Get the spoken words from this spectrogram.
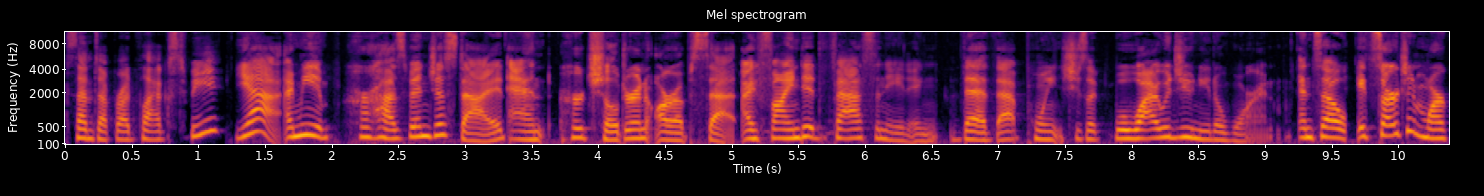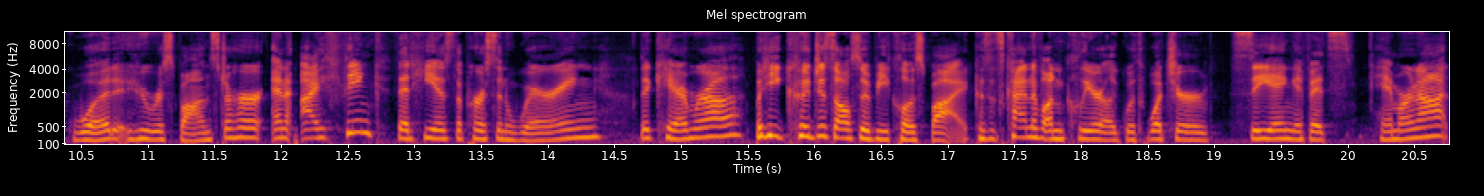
sent up red flags to me. Yeah, I mean, her husband just died and her children are upset. I find it fascinating that at that point she's like, Well, why would you need a warrant? And so it's Sergeant Mark Wood who responds to her. And I think that he is the person wearing the camera, but he could just also be close by because it's kind of unclear, like with what you're seeing, if it's him or not.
